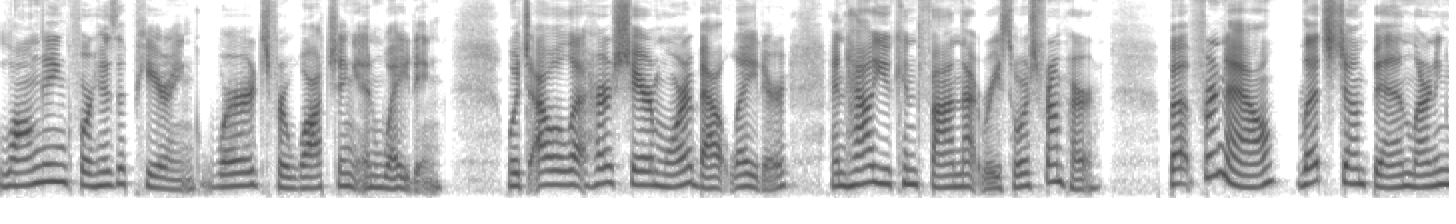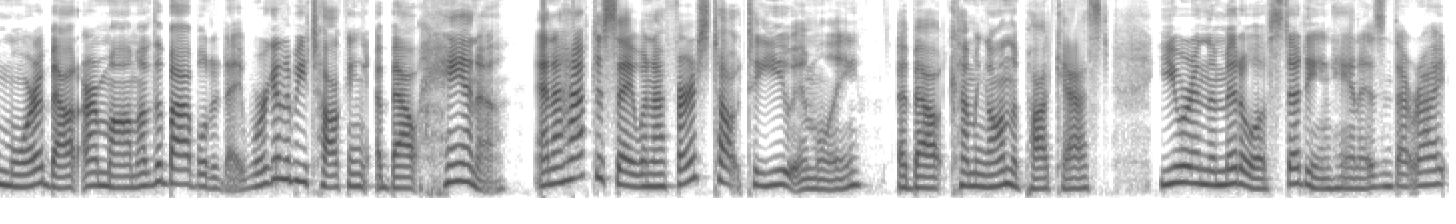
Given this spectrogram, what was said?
Longing for His Appearing Words for Watching and Waiting, which I will let her share more about later and how you can find that resource from her. But for now, let's jump in learning more about our mom of the Bible today. We're going to be talking about Hannah. And I have to say, when I first talked to you, Emily, about coming on the podcast, you were in the middle of studying Hannah, isn't that right?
